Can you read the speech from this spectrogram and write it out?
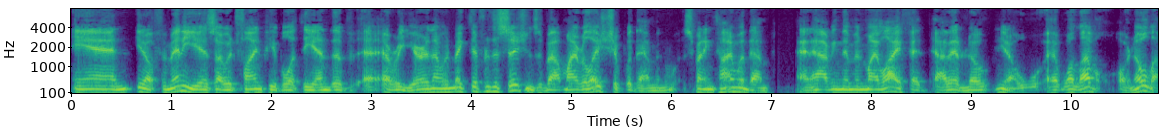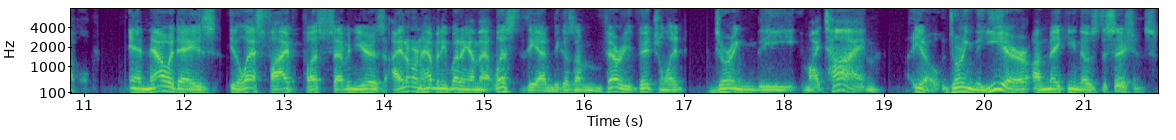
And, you know, for many years, I would find people at the end of uh, every year and I would make different decisions about my relationship with them and spending time with them and having them in my life at, I don't know, you know, at what level or no level. And nowadays, the last five plus seven years, I don't have anybody on that list at the end because I'm very vigilant during the my time, you know, during the year on making those decisions.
